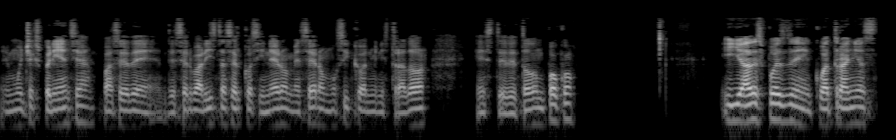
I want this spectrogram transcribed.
eh, mucha experiencia. Pasé de, de ser barista, ser cocinero, mesero, músico, administrador, este, de todo un poco. Y ya después de cuatro años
